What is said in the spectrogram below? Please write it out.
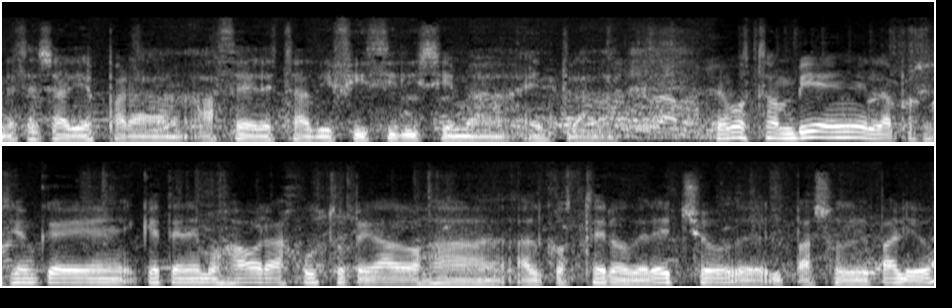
necesarias para hacer esta dificilísima entrada. Vemos también en la posición que, que tenemos ahora, justo pegados a- al costero derecho del paso de palio,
